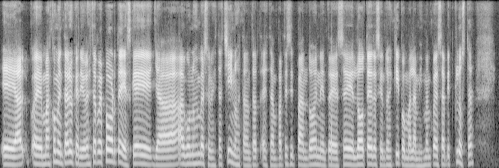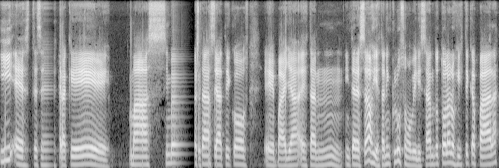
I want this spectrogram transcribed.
Eh, más comentarios que dio este reporte es que ya algunos inversionistas chinos están, están participando en ese lote de 300 equipos más la misma empresa BitCluster y este, se espera que más inversionistas asiáticos eh, vaya, están interesados y están incluso movilizando toda la logística para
